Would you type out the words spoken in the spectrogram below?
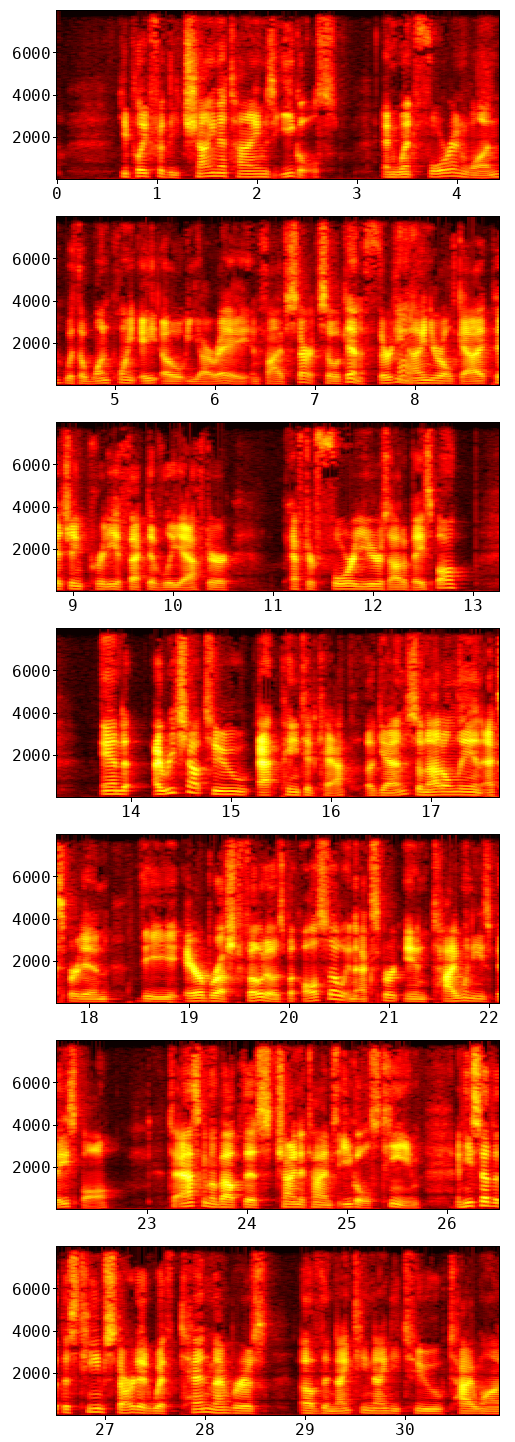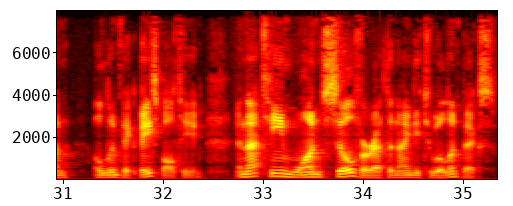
He played for the China Times Eagles and went 4 and 1 with a 1.80 ERA in 5 starts. So again, a 39-year-old guy pitching pretty effectively after after 4 years out of baseball. And I reached out to at Painted Cap again, so not only an expert in the airbrushed photos, but also an expert in Taiwanese baseball, to ask him about this China Times Eagles team. And he said that this team started with 10 members of the 1992 Taiwan Olympic baseball team. And that team won silver at the 92 Olympics.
